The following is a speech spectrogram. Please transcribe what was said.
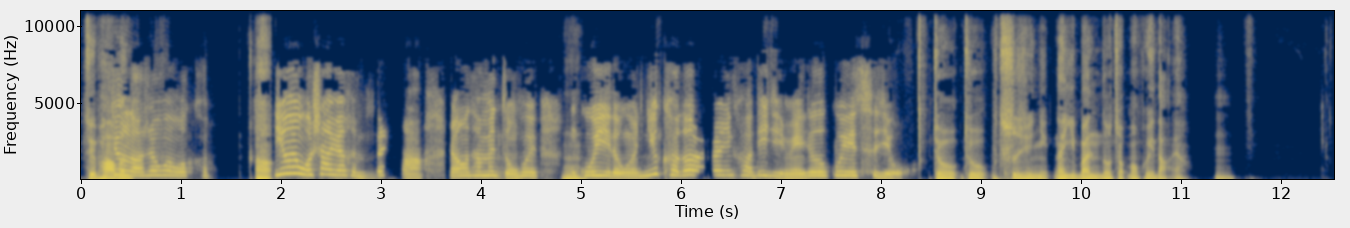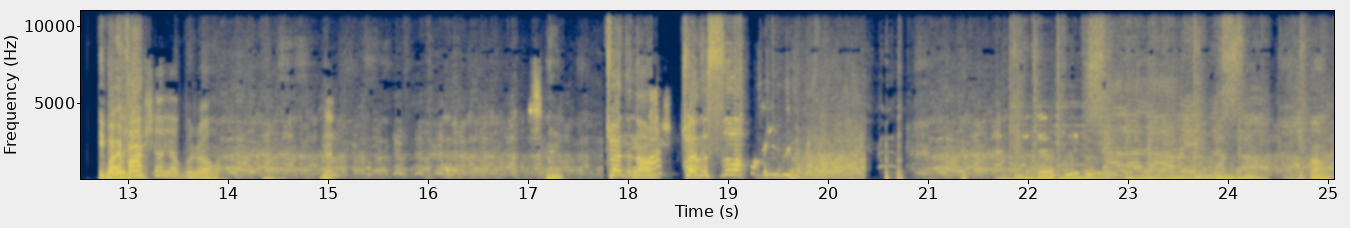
最怕就老是问我考啊，因为我上学很笨嘛，然后他们总会故意的问你考多少分，你考第几名，就是故意刺激我，就就刺激你。那一般你都怎么回答呀？嗯，一百分。笑笑不说话。嗯，卷子呢？卷子撕了。啊！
